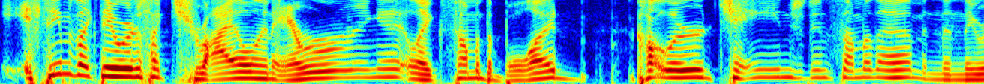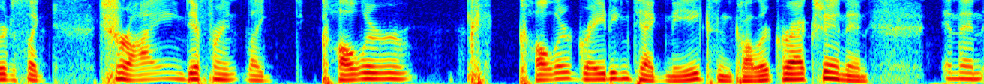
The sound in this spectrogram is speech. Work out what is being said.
it seems like they were just like trial and erroring it. Like some of the blood color changed in some of them, and then they were just like trying different like color color grading techniques and color correction, and and then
